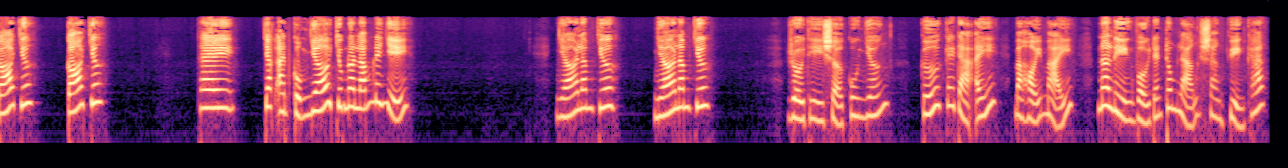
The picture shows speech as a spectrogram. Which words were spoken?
Có chứ, có chứ. Thế chắc anh cũng nhớ chúng nó lắm đấy nhỉ? Nhớ lắm chứ, nhớ lắm chứ. Rồi thì sợ cô nhớn, cứ cái đà ấy mà hỏi mãi, nó liền vội đánh trống lãng sang chuyện khác.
